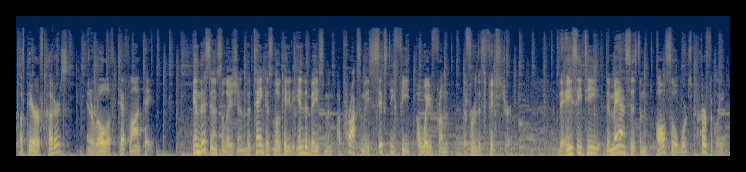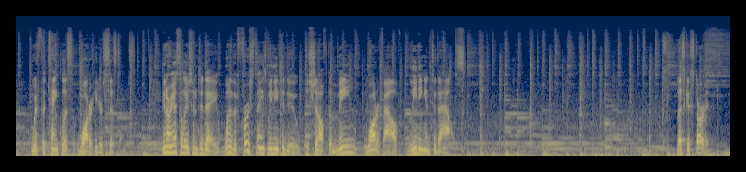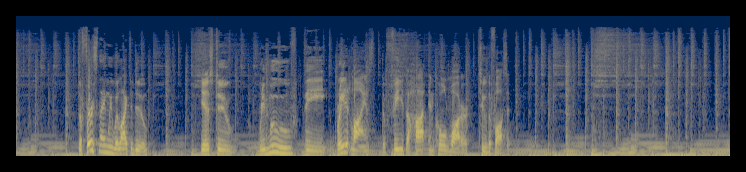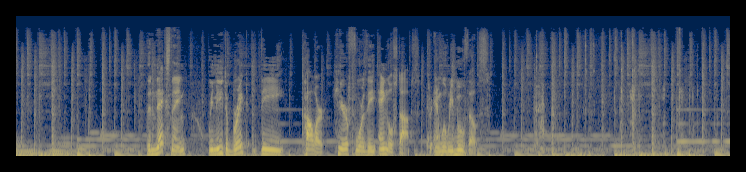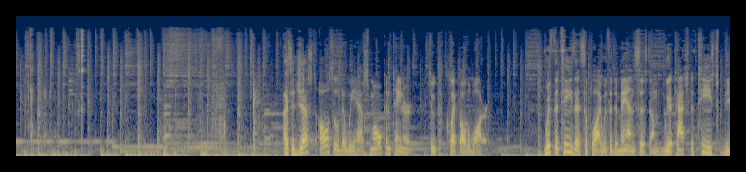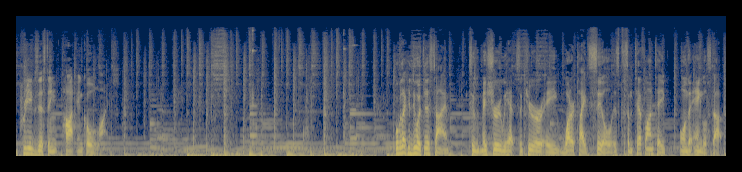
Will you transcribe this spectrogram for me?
a pair of cutters, and a roll of Teflon tape. In this installation, the tank is located in the basement approximately 60 feet away from the furthest fixture. The ACT D'MAND system also works perfectly with the tankless water heater systems. In our installation today, one of the first things we need to do is shut off the main water valve leading into the house. Let's get started. The first thing we would like to do is to remove the braided lines that feed the hot and cold water to the faucet. The next thing, we need to break the collar here for the angle stops, and we'll remove those. I suggest also that we have small container to collect all the water. With the tees that supply with the D'MAND system, we attach the tees to the pre-existing hot and cold lines. What we'd like to do at this time to make sure we have secure a watertight seal is put some Teflon tape on the angle stop.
